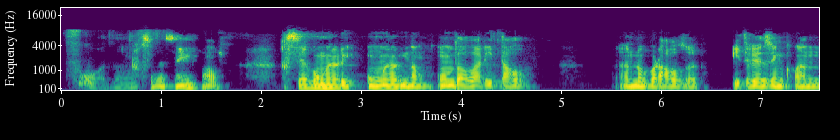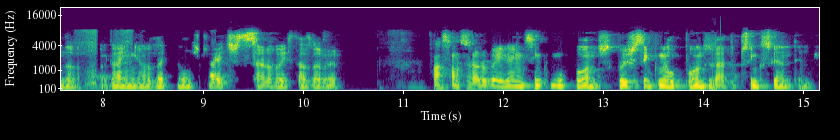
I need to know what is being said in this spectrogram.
Foda-se. Receber 100 paus. Recebo um euro, um euro não, um dólar e tal no browser e de vez em quando ganho daqueles sites de survey, estás a ver? Façam um survey e ganho 5 mil pontos. Depois de 5 mil pontos dá tipo 5 cêntimos.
